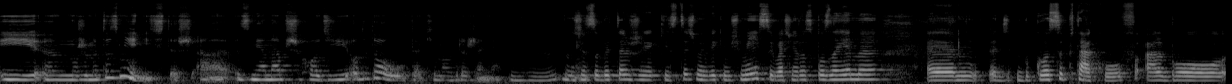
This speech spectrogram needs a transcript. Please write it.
I y, możemy to zmienić też, a zmiana przychodzi od dołu, takie mam wrażenie. Mhm. Myślę sobie też, że jak jesteśmy w jakimś miejscu i właśnie rozpoznajemy głosy ptaków albo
